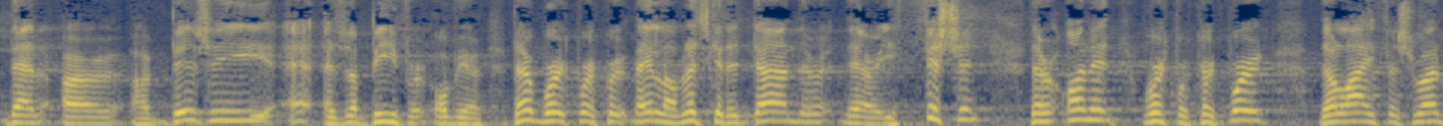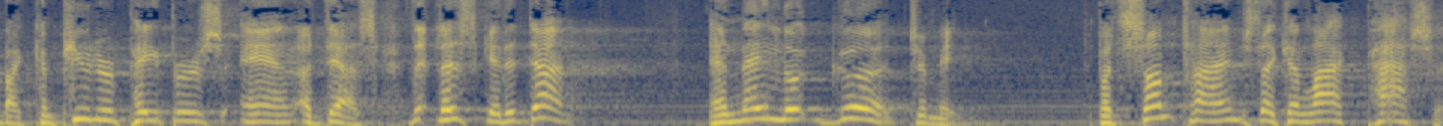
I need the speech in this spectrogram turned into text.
that are, are busy as a beaver over here. They work, work, work. They love. It. Let's get it done. They're they're efficient. They're on it. Work, work, work, work. Their life is run by computer, papers, and a desk. Let's get it done. And they look good to me. But sometimes they can lack passion.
